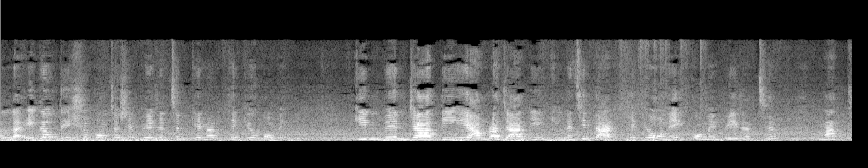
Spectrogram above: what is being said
আল্লাহ, এটাও তেইশশো পঞ্চাশে পেয়ে যাচ্ছেন। কেনার থেকেও কমে। কিনবেন যা দিয়ে, আমরা যা দিয়ে কিনেছি, তার থেকে অনেক কমে পেয়ে যাচ্ছেন মাত্র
